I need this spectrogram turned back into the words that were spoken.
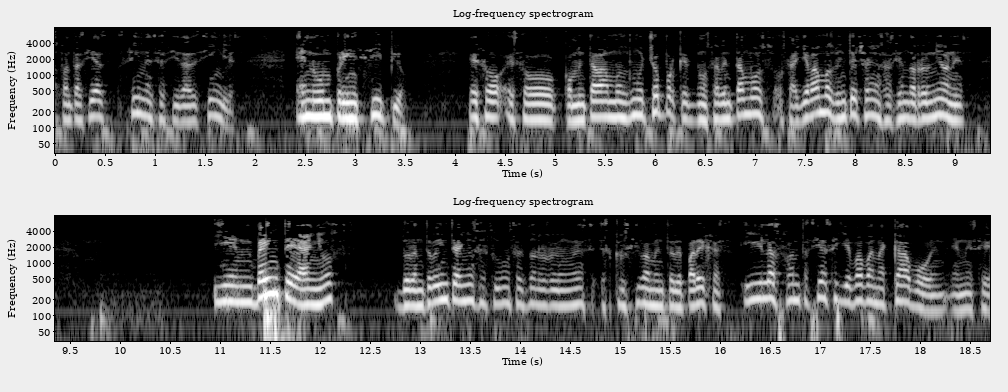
las fantasías sin necesidad de singles, en un principio. Eso, eso comentábamos mucho porque nos aventamos, o sea, llevamos 28 años haciendo reuniones y en 20 años durante 20 años estuvimos haciendo las reuniones exclusivamente de parejas y las fantasías se llevaban a cabo en, ese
